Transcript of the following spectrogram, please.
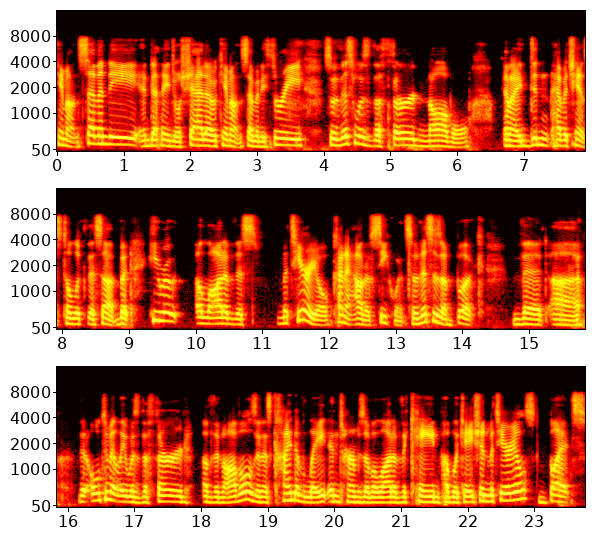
came out in '70, and Death Angel Shadow came out in '73. So this was the third novel, and I didn't have a chance to look this up, but he wrote a lot of this material kind of out of sequence. So this is a book that uh, that ultimately was the third of the novels and is kind of late in terms of a lot of the Kane publication materials, but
